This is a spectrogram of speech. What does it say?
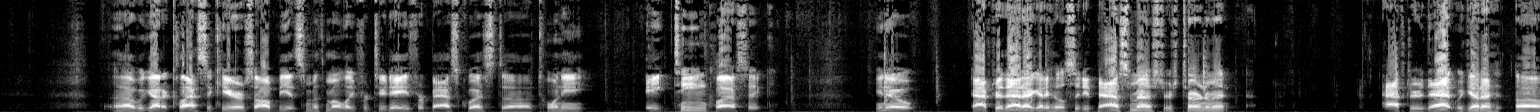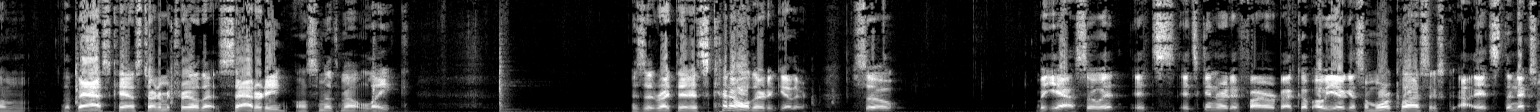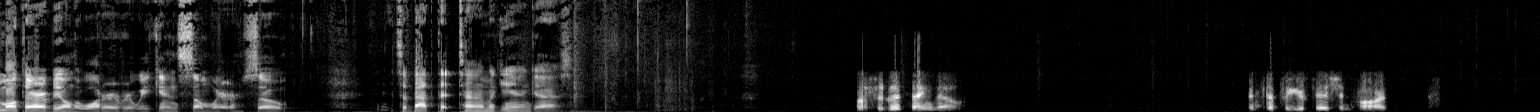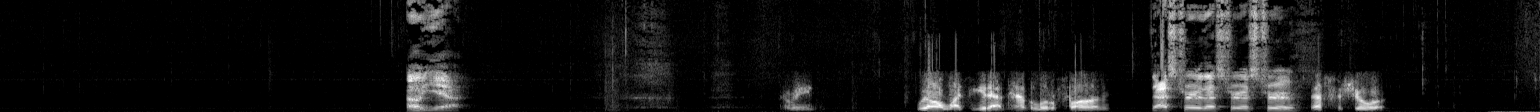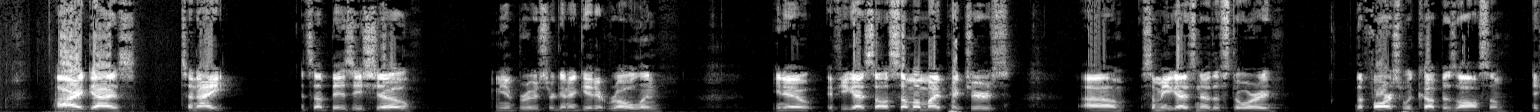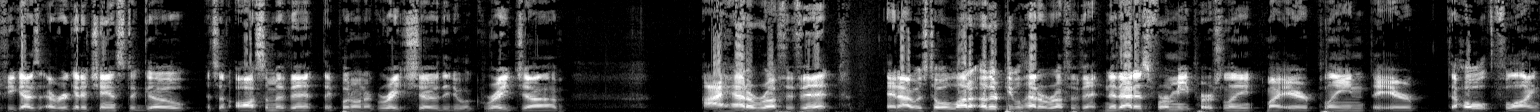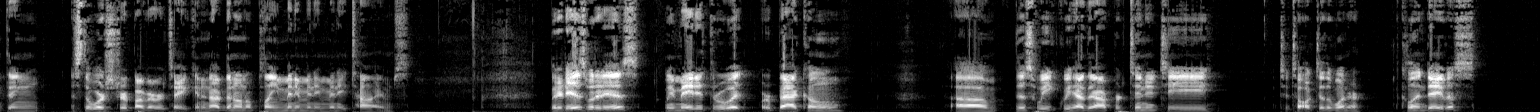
uh, we got a classic here. So I'll be at Smith Lake for two days for Bass Quest uh, 2018 Classic. You know, after that, I got a Hill City Bassmasters tournament. After that, we got a um, the Bass Cast tournament trail that Saturday on Smith Mountain Lake. Is it right there? It's kind of all there together. So, but yeah, so it it's it's getting ready to fire back up. Oh yeah, I got some more classics. Uh, it's the next month. I'll be on the water every weekend somewhere. So it's about that time again, guys. That's a good thing, though. Except for your fishing part. Oh yeah. I mean, we all like to get out and have a little fun. That's true. That's true. That's true. That's for sure. All right, guys. Tonight, it's a busy show. Me and Bruce are going to get it rolling. You know, if you guys saw some of my pictures, um, some of you guys know the story. The Forrest Wood Cup is awesome. If you guys ever get a chance to go, it's an awesome event. They put on a great show, they do a great job. I had a rough event, and I was told a lot of other people had a rough event. Now, that is for me personally, my airplane, the air, the whole flying thing. It's the worst trip I've ever taken, and I've been on a plane many, many, many times. But it is what it is. We made it through it. We're back home. Um, this week we had the opportunity to talk to the winner, Clent Davis.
